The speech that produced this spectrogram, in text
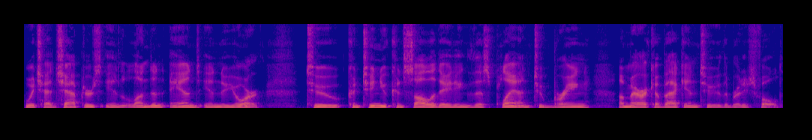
which had chapters in London and in New York, to continue consolidating this plan to bring America back into the British fold.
